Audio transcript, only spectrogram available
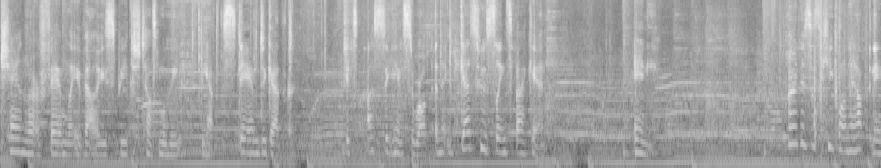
Chandler family value speech, tells me we, we have to stand together. It's us against the world. And then guess who slinks back in? Annie. Why does this keep on happening?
